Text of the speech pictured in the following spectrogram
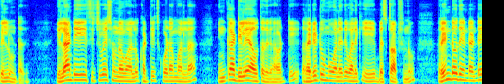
పెళ్ళి ఉంటుంది ఇలాంటి సిచ్యువేషన్ ఉన్న వాళ్ళు కట్టించుకోవడం వల్ల ఇంకా డిలే అవుతుంది కాబట్టి రెడీ టు మూవ్ అనేది వాళ్ళకి బెస్ట్ ఆప్షను. రెండోది ఏంటంటే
